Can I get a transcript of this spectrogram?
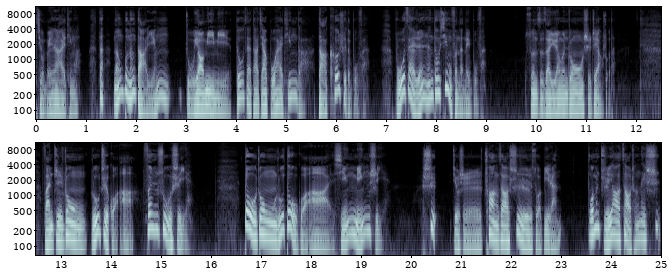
就没人爱听了，但能不能打赢，主要秘密都在大家不爱听的、打瞌睡的部分，不在人人都兴奋的那部分。孙子在原文中是这样说的：“凡治众如治寡，分数是也；斗众如斗寡，行名是也。势就是创造势所必然，我们只要造成那势，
